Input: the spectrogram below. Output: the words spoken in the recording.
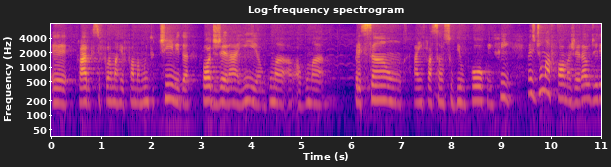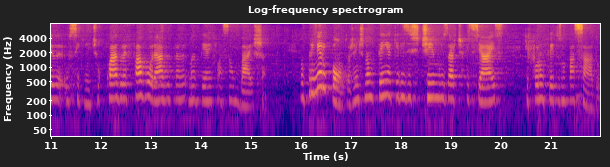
É, claro que se for uma reforma muito tímida, pode gerar aí alguma, alguma pressão, a inflação subir um pouco, enfim. Mas de uma forma geral, eu diria o seguinte: o quadro é favorável para manter a inflação baixa. No primeiro ponto, a gente não tem aqueles estímulos artificiais que foram feitos no passado.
